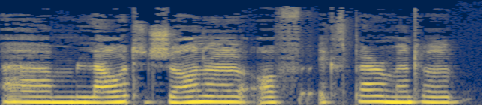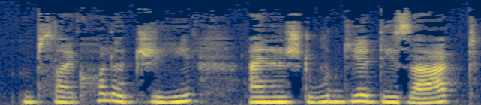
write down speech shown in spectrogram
ähm, laut Journal of Experimental Psychology eine Studie, die sagt,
